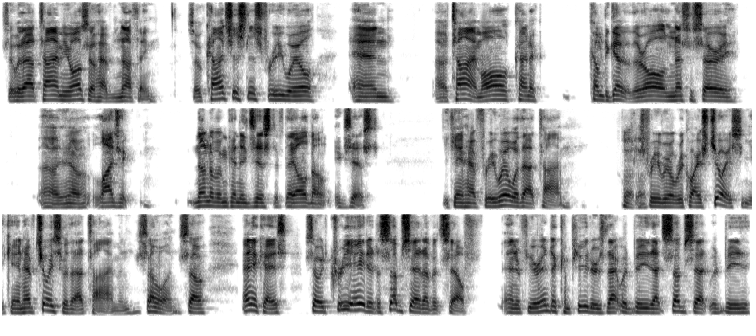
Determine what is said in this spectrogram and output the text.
So without time, you also have nothing. So consciousness, free will, and uh, time all kind of come together. They're all necessary, uh, you know, logic. None of them can exist if they all don't exist. You can't have free will without time. Mm-hmm. Free will requires choice, and you can't have choice without time, and so on. So, any case, so it created a subset of itself. And if you're into computers, that would be that subset would be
